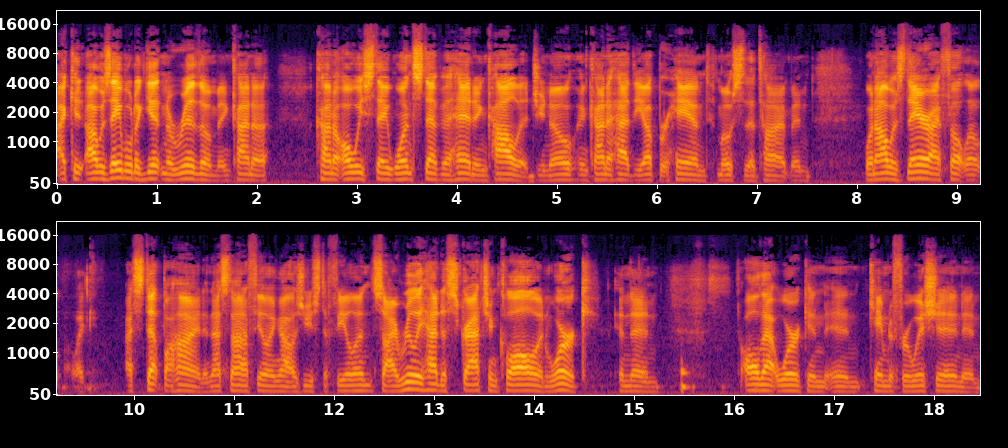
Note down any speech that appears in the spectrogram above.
I could I was able to get in a rhythm and kind of kind of always stay one step ahead in college, you know, and kind of had the upper hand most of the time. And when I was there, I felt like I stepped behind, and that's not a feeling I was used to feeling. So I really had to scratch and claw and work, and then all that work and, and came to fruition and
